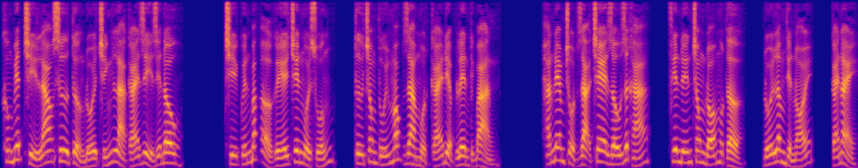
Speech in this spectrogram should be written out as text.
không biết chỉ lao sư tưởng đối chính là cái gì diễn đâu. Chỉ quyến bắc ở ghế trên ngồi xuống, từ trong túi móc ra một cái điệp lên kịch bản. Hắn đem trột dạ che giấu rất khá, phiên đến trong đó một tờ, đối Lâm Thiển nói, cái này.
